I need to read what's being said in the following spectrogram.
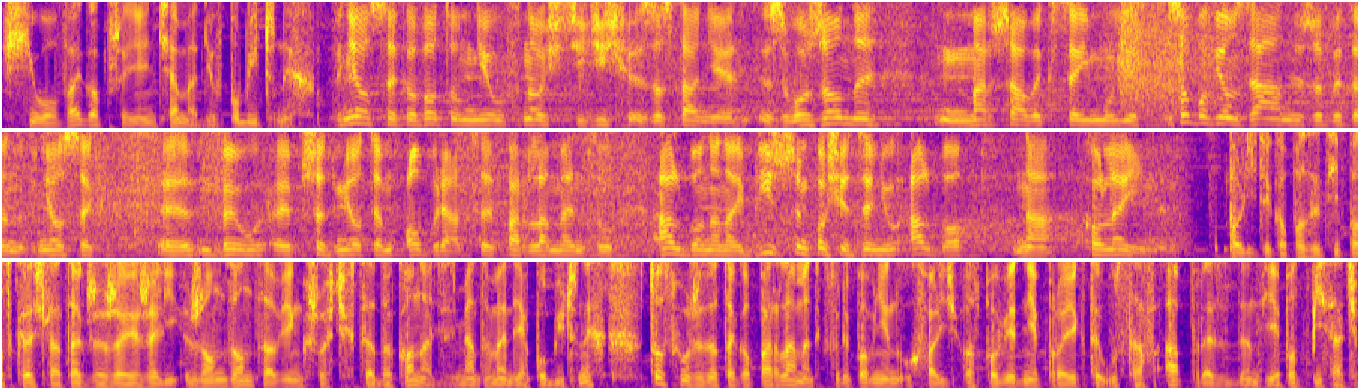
siłowego przejęcia mediów publicznych. Wniosek o wotum nieufności dziś zostanie złożony. Marszałek Sejmu jest zobowiązany, żeby ten wniosek e, był e, przedmiotem obrad parlamentu albo na najbliższym posiedzeniu, albo na kolejnym. Polityk opozycji podkreśla także, że jeżeli rządząca większość chce dokonać zmian w mediach publicznych, to służy do tego parlament, który powinien uchwalić odpowiednie projekty ustaw, a prezydent je podpisać.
